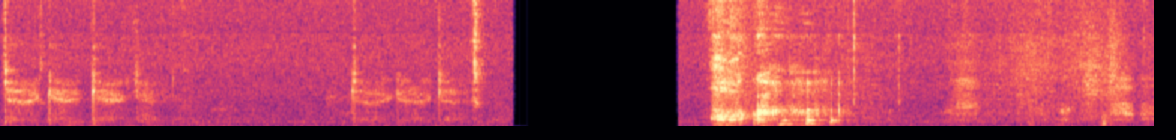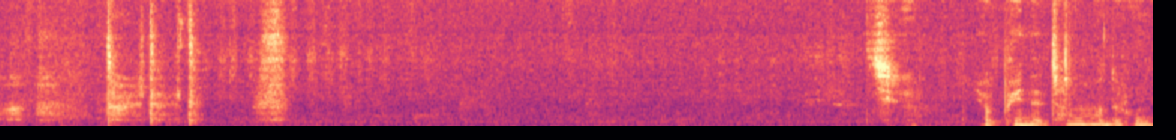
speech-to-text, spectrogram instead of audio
겔겔겔겔 겔겔겔 어, 덜덜덜. 지금 옆에 있는 창문으로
